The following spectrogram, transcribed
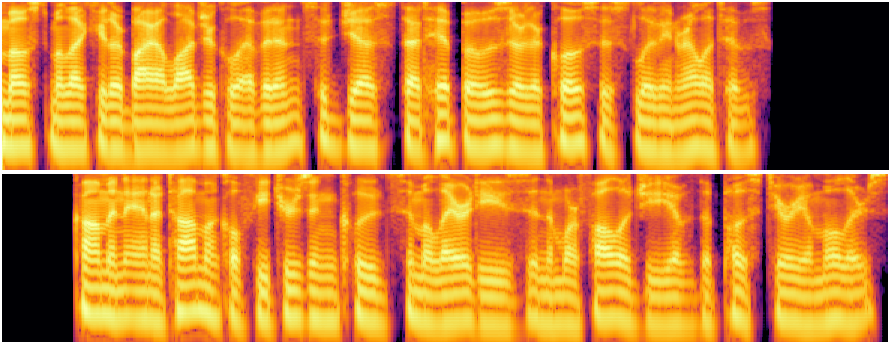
Most molecular biological evidence suggests that hippos are the closest living relatives. Common anatomical features include similarities in the morphology of the posterior molars,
